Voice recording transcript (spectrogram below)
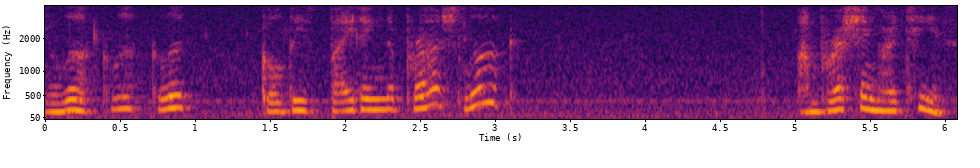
Look, look, look. Goldie's biting the brush, look. I'm brushing her teeth.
